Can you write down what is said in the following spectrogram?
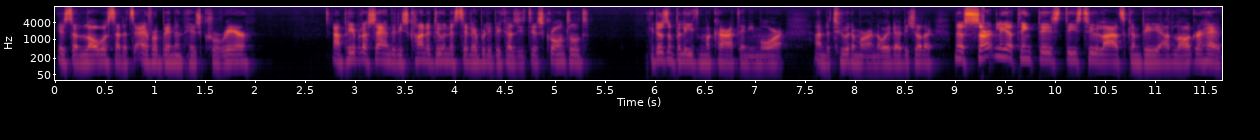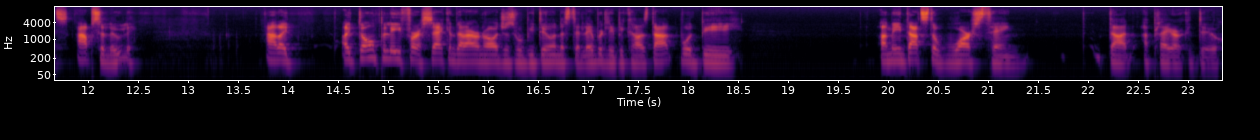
is the lowest that it's ever been in his career. And people are saying that he's kind of doing this deliberately because he's disgruntled. He doesn't believe in McCarthy anymore, and the two of them are annoyed at each other. Now, certainly, I think these these two lads can be at loggerheads, absolutely. And I, I don't believe for a second that Aaron Rodgers would be doing this deliberately because that would be. I mean, that's the worst thing that a player could do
